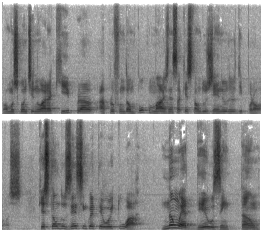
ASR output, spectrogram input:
Vamos continuar aqui para aprofundar um pouco mais nessa questão do gênero de provas. Questão 258A. Não é Deus, então,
